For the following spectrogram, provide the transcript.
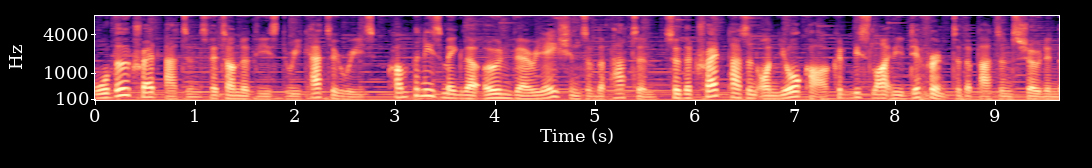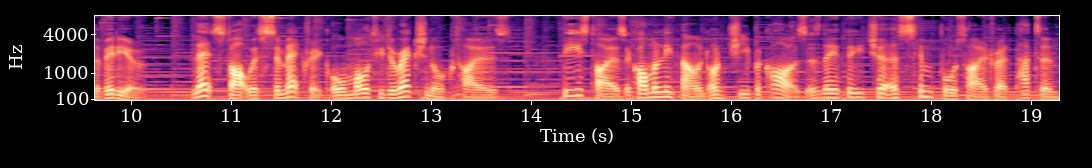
Although tread patterns fit under these three categories, companies make their own variations of the pattern, so the tread pattern on your car could be slightly different to the patterns shown in the video. Let's start with symmetric or multi-directional tyres. These tyres are commonly found on cheaper cars as they feature a simple tyre tread pattern.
